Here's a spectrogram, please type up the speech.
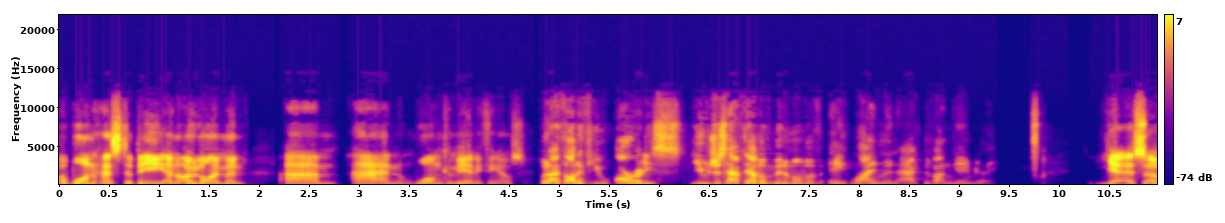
one has to be an O lineman, um, and one can be anything else. But I thought if you already, you just have to have a minimum of eight linemen active on game day. Yes, uh,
